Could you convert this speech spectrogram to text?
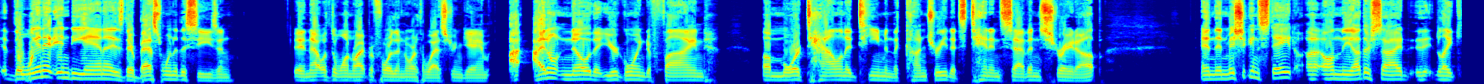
the win at Indiana is their best win of the season, and that was the one right before the Northwestern game. I, I don't know that you're going to find a more talented team in the country that's ten and seven straight up. And then Michigan State uh, on the other side, like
